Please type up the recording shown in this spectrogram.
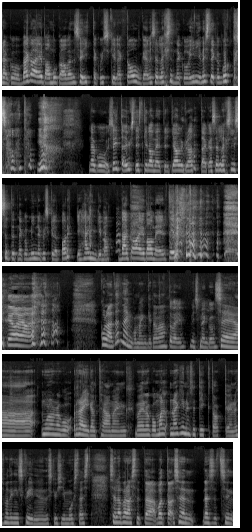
nagu väga ebamugav on sõita kuskile kaugele selleks et nagu inimestega kokku saada. Jah. Nagu sõita üksteist kilomeetrit jalgrattaga selleks lihtsalt et nagu minna kuskile parki hängima. Väga ebameeldiv. Jaa jaa kuule tahad mängu mängida või? Davai mis mängu? See äh, mul on nagu räigelt hea mäng. Ma nagu ma nägin ühte Tiktoki onju siis ma tegin screen'i nendest küsimustest. Sellepärast et äh, vaata see on lihtsalt siin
